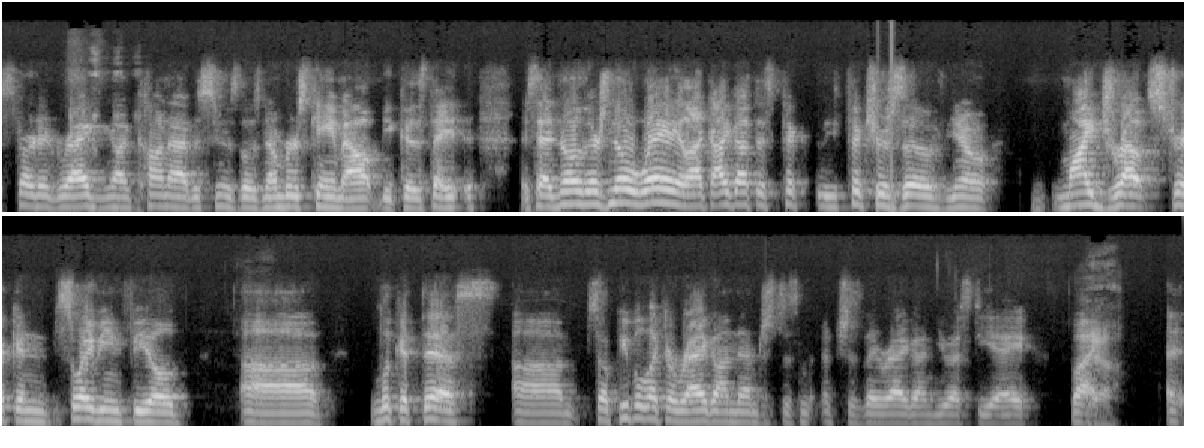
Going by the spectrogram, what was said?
started ragging on Conab as soon as those numbers came out because they they said, no, there's no way. Like I got this pic- these pictures of you know my drought stricken soybean field. Uh, look at this. Um, so people like to rag on them just as much as they rag on USDA, but yeah.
